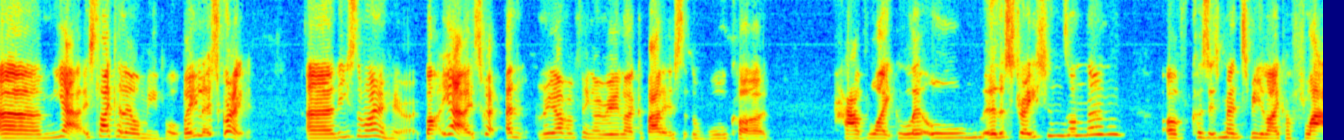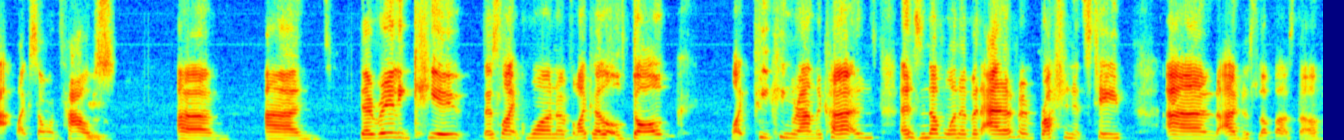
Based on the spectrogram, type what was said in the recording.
Um, yeah, it's like a little meatball, but he looks great. And he's the Rhino hero. But yeah, it's great. And the other thing I really like about it is that the wall card have like little illustrations on them of because it's meant to be like a flat, like someone's house. Um, and they're really cute. There's like one of like a little dog like peeking around the curtains, and there's another one of an elephant brushing its teeth. And I just love that stuff.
